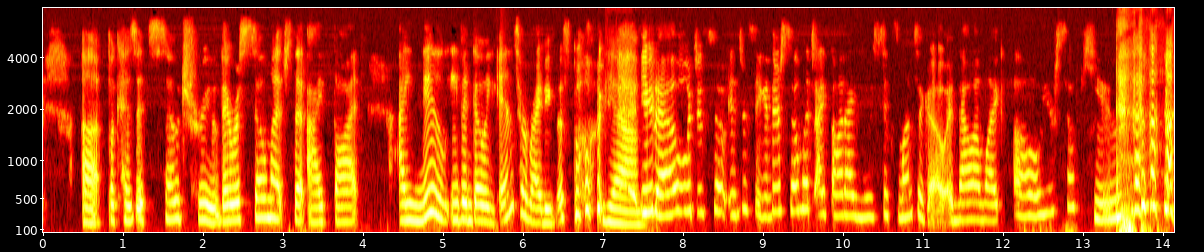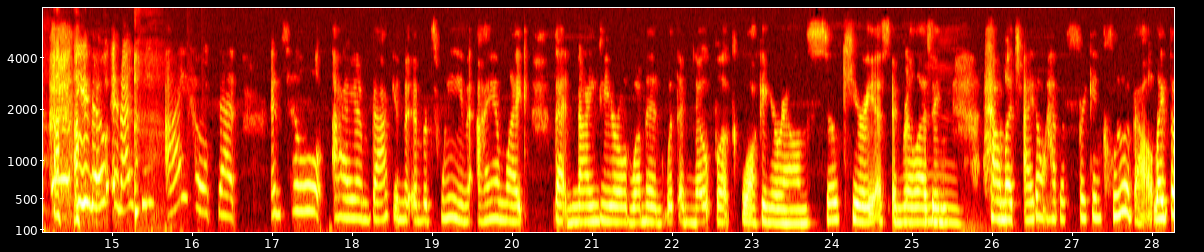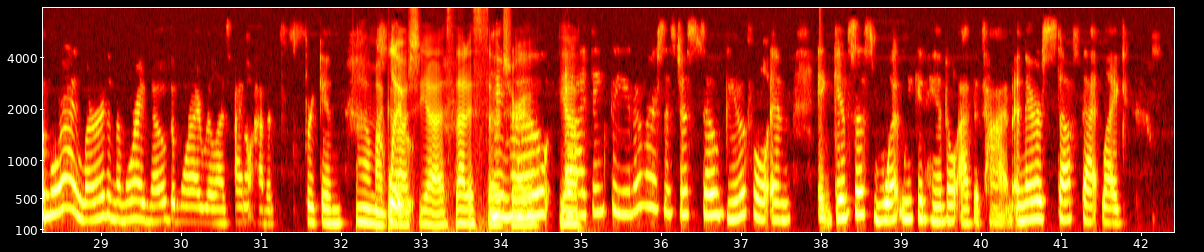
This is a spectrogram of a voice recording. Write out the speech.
up because it's so true. There was so much that I thought I knew even going into writing this book. Yeah. You know, which is so interesting. And there's so much I thought I knew six months ago. And now I'm like, oh, you're so cute. you know, and I think, I hope that until I am back in the in between, I am like that 90 year old woman with a notebook walking around, so curious and realizing Mm. how much I don't have a freaking clue about. Like, the more I learn and the more I know, the more I realize I don't have a freaking Oh my clue. gosh. Yes. That is so you true. know? Yeah. And I think the universe is just so beautiful and it gives us what we can handle at the time. And there's stuff that like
